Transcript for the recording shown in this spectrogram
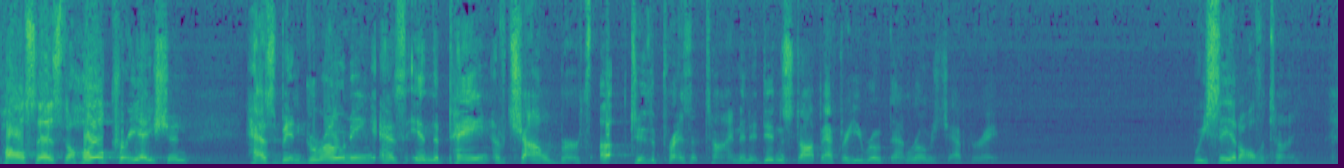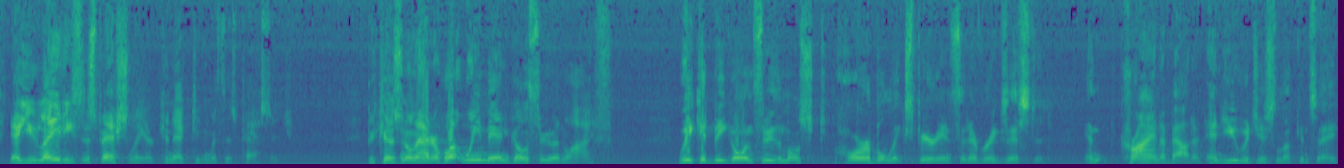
Paul says the whole creation has been groaning as in the pain of childbirth up to the present time. And it didn't stop after he wrote that in Romans chapter 8. We see it all the time. Now, you ladies especially are connecting with this passage. Because no matter what we men go through in life, we could be going through the most horrible experience that ever existed and crying about it. And you would just look and say,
